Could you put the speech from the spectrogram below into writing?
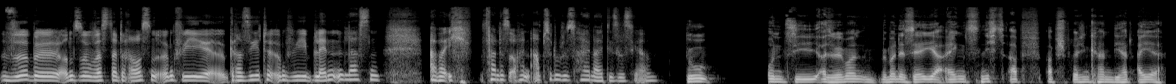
Wirbel und so, was da draußen irgendwie äh, grasierte, irgendwie blenden lassen. Aber ich fand es auch ein absolutes Highlight dieses Jahr. Du, und sie, also wenn man, wenn man der Serie eigentlich nichts ab, absprechen kann, die hat Eier.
